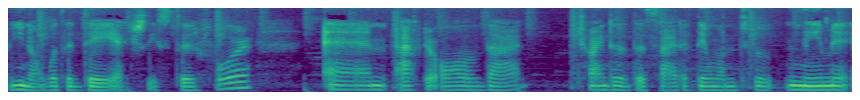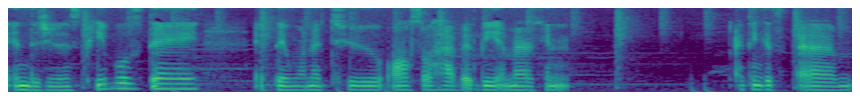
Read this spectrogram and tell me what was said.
you know, what the day actually stood for. And after all of that, trying to decide if they wanted to name it Indigenous Peoples Day, if they wanted to also have it be American, I think it's um,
